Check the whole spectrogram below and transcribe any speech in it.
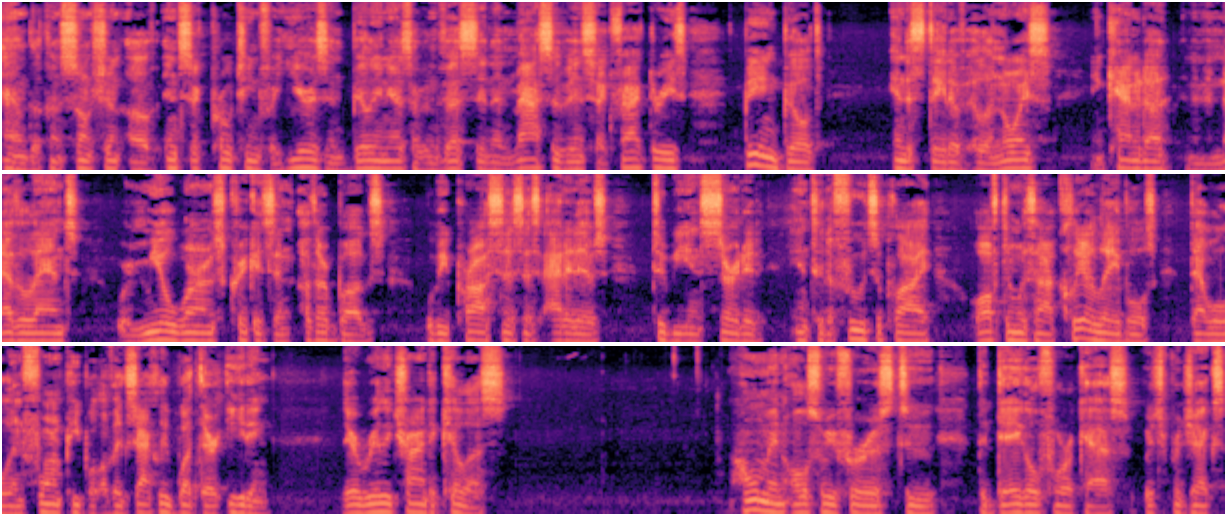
and the consumption of insect protein for years, and billionaires have invested in massive insect factories being built in the state of Illinois, in Canada, and in the Netherlands, where mealworms, crickets, and other bugs will be processed as additives to be inserted into the food supply, often without clear labels that will inform people of exactly what they're eating. They're really trying to kill us. Hohmann also refers to the Deagel forecast, which projects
